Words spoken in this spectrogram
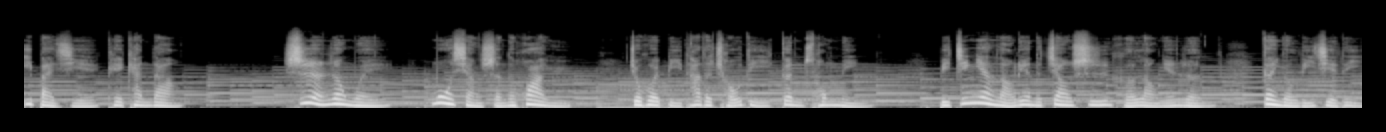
一百节可以看到，诗人认为默想神的话语，就会比他的仇敌更聪明，比经验老练的教师和老年人。更有理解力。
